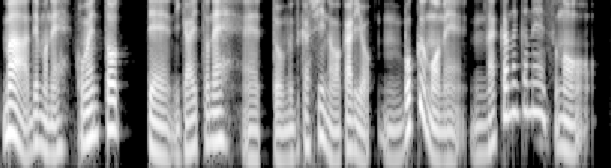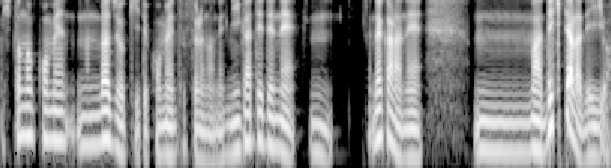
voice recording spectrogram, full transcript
まあでもね、コメントって意外とね、えー、っと、難しいのわかるよ、うん。僕もね、なかなかね、その、人のコメント、ラジオ聞いてコメントするのね、苦手でね、うん。だからね、うーん、まあできたらでいいよ。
